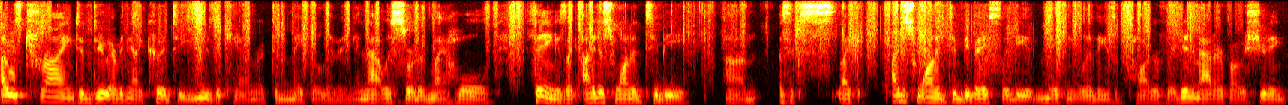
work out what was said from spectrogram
I was trying to do everything I could to use a camera to make a living, and that was sort of my whole thing. Is like I just wanted to be um, like I just wanted to be basically be making a living as a photographer. It didn't matter if I was shooting,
